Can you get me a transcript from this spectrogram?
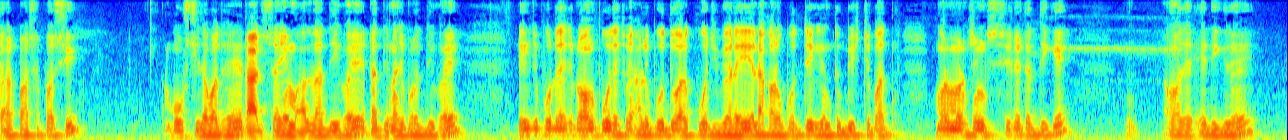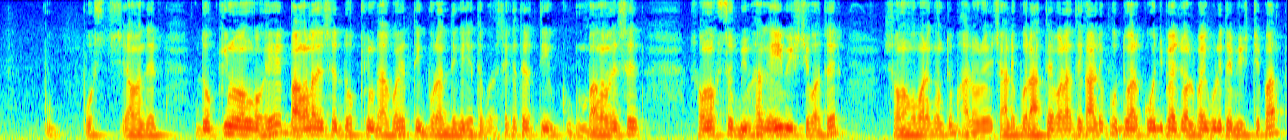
তার পাশাপাশি মুর্শিদাবাদ হয়ে রাজশাহী মালদার দিক হয়ে এটা দিনাজপুরের দিক হয়ে এই যে পুরো রংপুর দেখছেন আলিপুরদুয়ার, কোচবিহার এই এলাকার উপর দিয়ে কিন্তু বৃষ্টিপাত ময়মনসিংহ সিলেটের দিকে আমাদের এদিক হয়ে আমাদের দক্ষিণবঙ্গ হয়ে বাংলাদেশের দক্ষিণ ভাগ হয়ে ত্রিপুরার দিকে যেতে পারে। সেক্ষেত্রে ত্রি- বাংলাদেশের সমস্ত বিভাগেই বৃষ্টিপাতের সম্ভাবনা কিন্তু ভালো রয়েছে। আলিপুর রাতের বেলা থেকে আলিপুরদুয়ার, কোচবিহার, জলপাইগুড়িতে বৃষ্টিপাত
